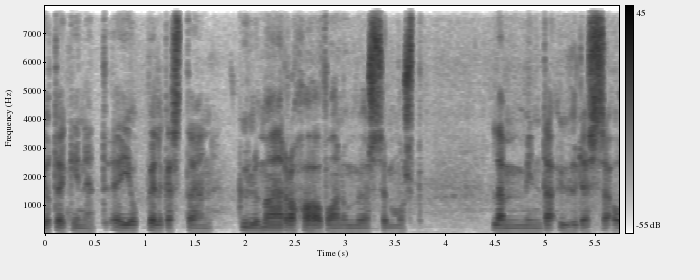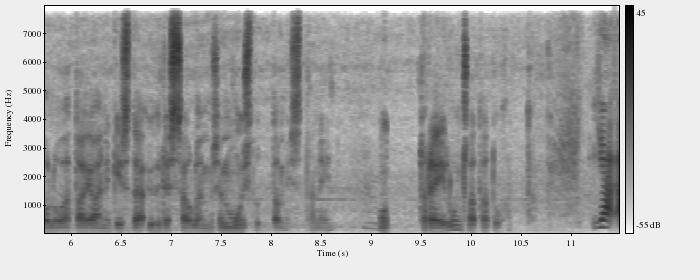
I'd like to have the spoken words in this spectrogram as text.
jotenkin, että ei ole pelkästään kylmää rahaa, vaan on myös semmoista lämmintä yhdessäoloa tai ainakin sitä yhdessä olemisen muistuttamista, niin, mm. mutta reilun 100 000. Ja,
